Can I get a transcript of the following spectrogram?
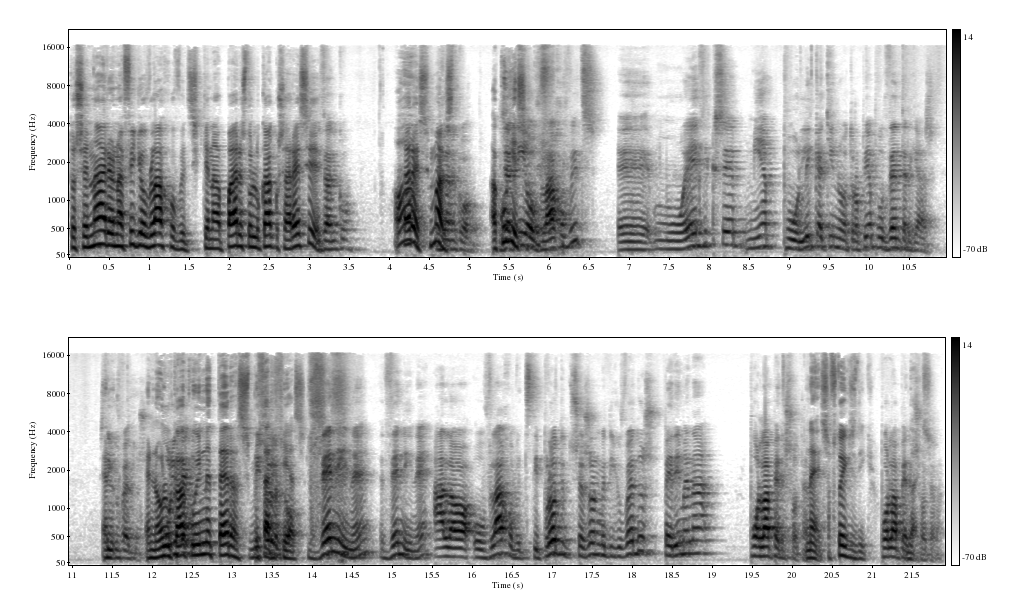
Το σενάριο να φύγει ο Βλάχοβιτς και να πάρεις τον Λουκάκου, σ' αρέσει; Ιδανικό. Σ' αρέσει, μάλιστα. Ιδανικό. Ακούγεσαι. Γιατί ο Βλάχοβιτς ε, μου έδειξε μια πολύ κακή νοοτροπία που δεν ταιριάζει στην Juventus. Ενώ ο Πολύ Λουκάκου κακή. είναι τέρας Μισό πειθαρχίας. λεπτό. Δεν είναι, δεν είναι, αλλά ο Βλάχοβιτς στην πρώτη του σεζόν με τη Juventus περίμενα πολλά περισσότερα. Ναι, σε αυτό έχεις δίκιο. Πολλά περισσότερα.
